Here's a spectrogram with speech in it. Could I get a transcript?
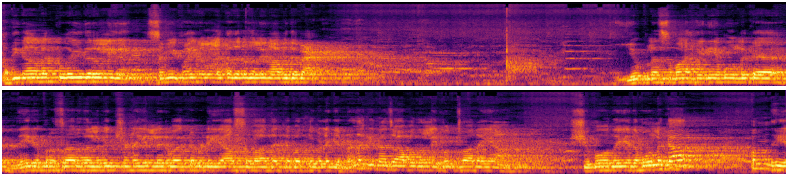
ಹದಿನಾಲ್ಕು ಐದರಲ್ಲಿ ಸೆಮಿಫೈನಲ್ ಕದನದಲ್ಲಿ ನಾವಿದ್ದೇವೆ ಯು ಪ್ಲಸ್ ವಾಹಿನಿಯ ಮೂಲಕ ನೇರ ಪ್ರಸಾರದಲ್ಲಿ ವೀಕ್ಷಣೆಯಲ್ಲಿರುವ ಕಬಡ್ಡಿ ಆಸ್ವಾದಕ ಬಂಧುಗಳಿಗೆ ಬೆಳಗಿನ ಜಾವದಲ್ಲಿ ಮುಂಜಾನೆಯ ಶುಭೋದಯದ ಮೂಲಕ ಪಂದ್ಯ.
